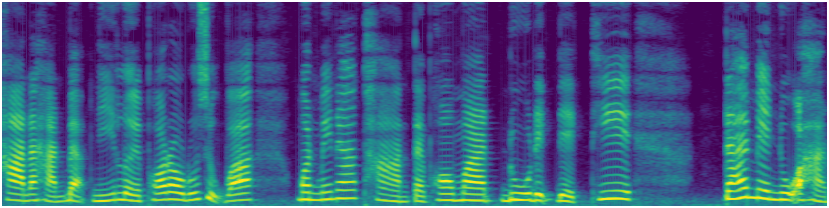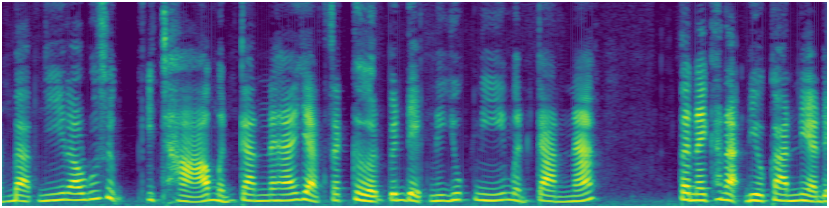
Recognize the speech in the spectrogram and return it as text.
ทานอาหารแบบนี้เลย เพราะเรารู้สึกว่ามันไม่น่าทาน แต่พอมาดูเด็กๆที่ได้เมนูอาหารแบบนี้แล้วรู้สึกอิจฉาเหมือนกันนะคะอยากจะเกิดเป็นเด็กในยุคนี้เหมือนกันนะ แต่ในขณะเดียวกันเนี่ยเ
